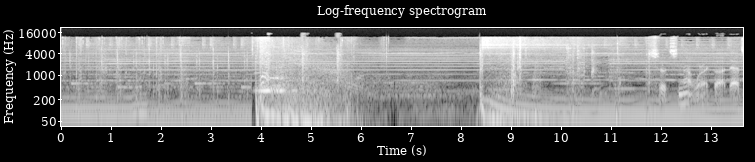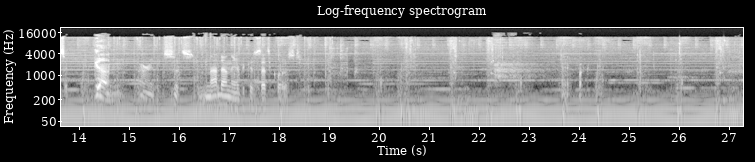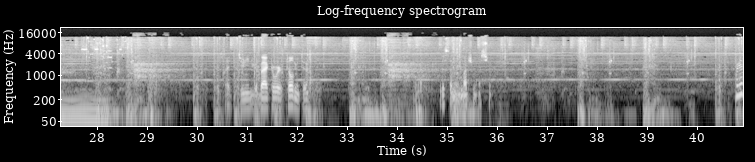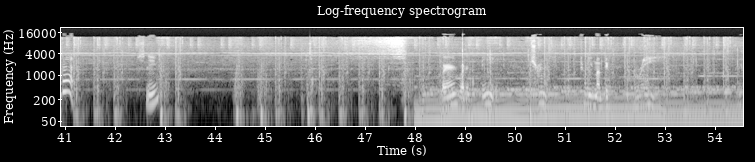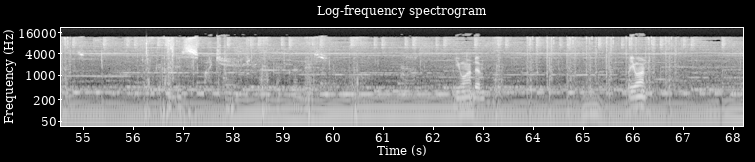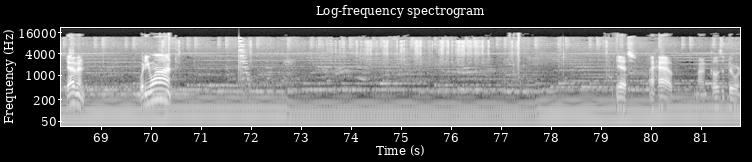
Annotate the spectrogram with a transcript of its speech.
So it's not where I thought. That's a gun. Alright, so it's not down there because that's closed. Yeah, fuck. I do need to go back to where it told me to. This ended much nicer. Look at that. Sneak. Where would it be? I'm trying to, I'm trying to use my big brain. You want them? What do you want? Devin, what do you want? Yes, I have. Now close the door.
